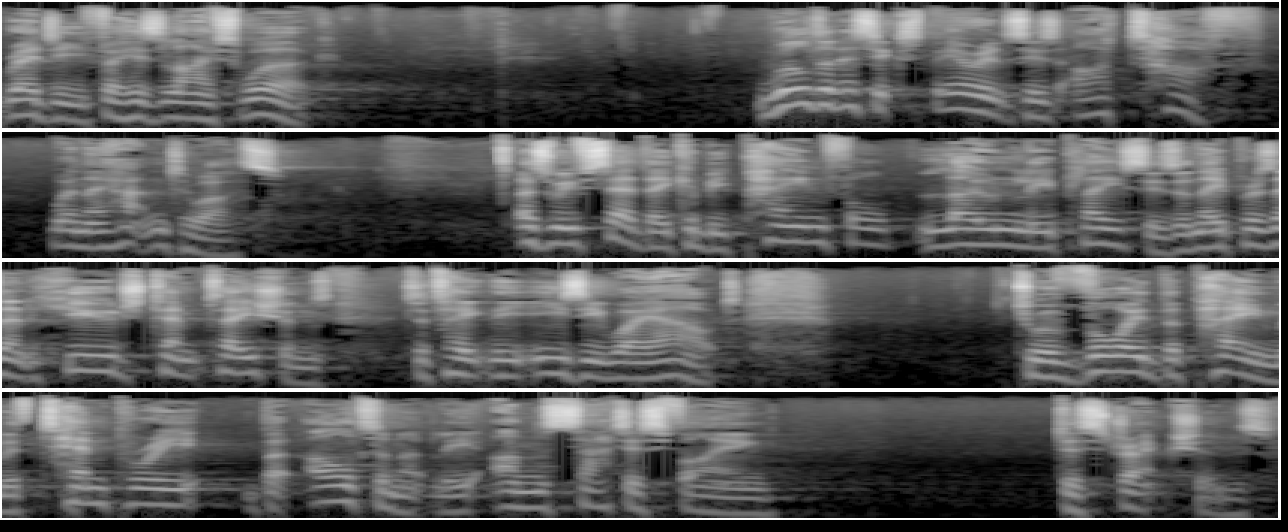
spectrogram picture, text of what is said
ready for his life's work. Wilderness experiences are tough when they happen to us. As we've said, they can be painful, lonely places, and they present huge temptations to take the easy way out to avoid the pain with temporary but ultimately unsatisfying distractions.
